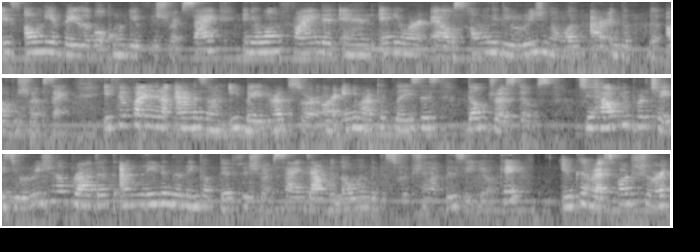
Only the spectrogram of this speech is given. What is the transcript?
is only available on the official website, and you won't find it in anywhere else. Only the original ones are in the, the official website. If you find it on Amazon, eBay, drugstore, or any marketplaces, don't trust those. To help you purchase the original product, I'm leaving the link of the official website down below in the description of this video, okay? you can rest for sure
